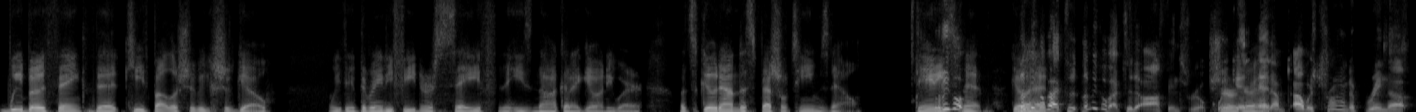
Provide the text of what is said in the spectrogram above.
we both think that Keith Butler should be, should go. We think that Randy Fichtner is safe and he's not going to go anywhere. Let's go down to special teams now. Danny go, Smith, go let ahead. Me go back to, let me go back to the offense real quick. Sure, and, and i was trying to bring up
